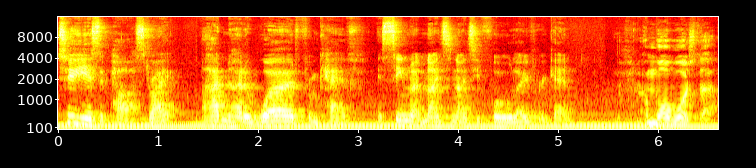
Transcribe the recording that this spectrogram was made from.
two years had passed, right? I hadn't heard a word from Kev. It seemed like 1994 all over again. And what was that?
